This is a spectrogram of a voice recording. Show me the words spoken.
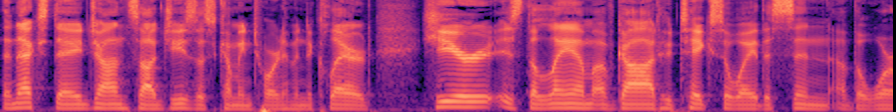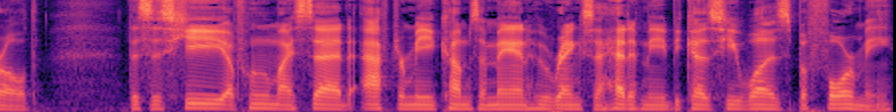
The next day, John saw Jesus coming toward him and declared, Here is the Lamb of God who takes away the sin of the world. This is he of whom I said, After me comes a man who ranks ahead of me because he was before me.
